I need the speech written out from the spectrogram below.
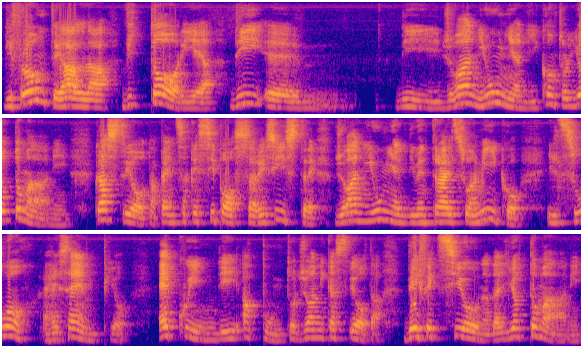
Di fronte alla vittoria di... Di Giovanni Ugnadi contro gli ottomani, Castriota pensa che si possa resistere, Giovanni Ugnadi diventerà il suo amico, il suo esempio. E quindi, appunto, Giovanni Castriota defeziona dagli ottomani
